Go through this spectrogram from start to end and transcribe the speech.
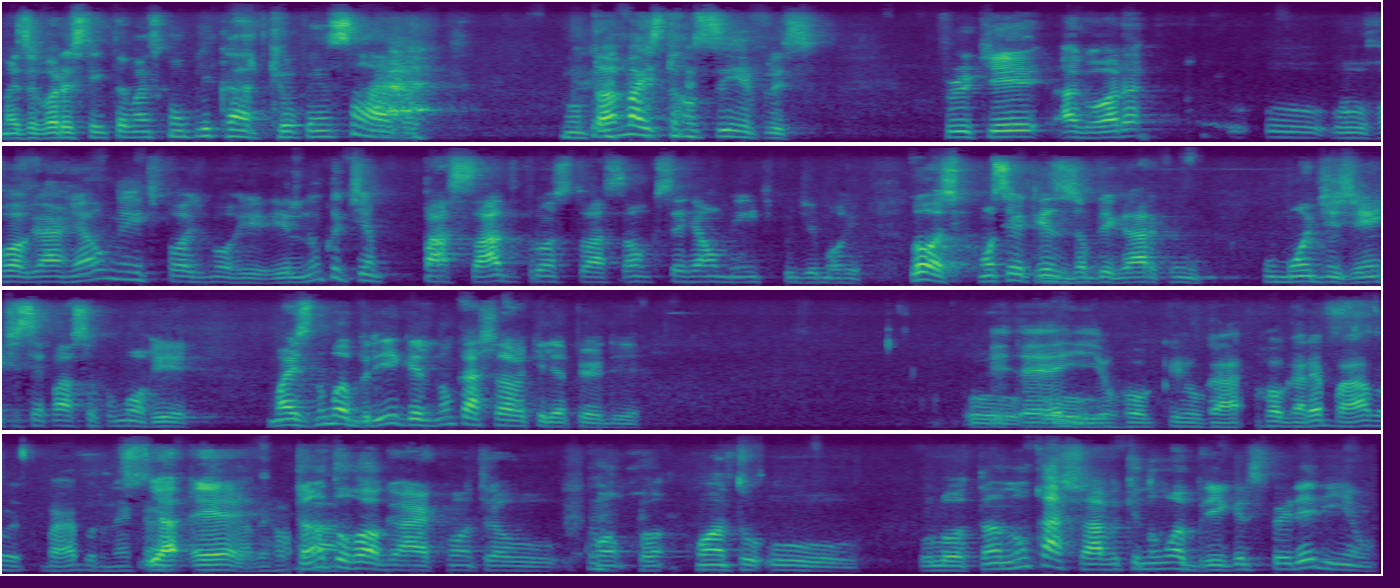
Mas agora esse tem que estar mais complicado do que eu pensava. Não tá mais tão simples. Porque agora o, o Rogar realmente pode morrer. Ele nunca tinha passado por uma situação que você realmente podia morrer. Lógico, com certeza já brigaram com um monte de gente e você passou por morrer. Mas numa briga ele nunca achava que ele ia perder. O, é, o- e o, Ro- o Ga- Rogar é bárbaro, bárbaro né, cara? É, roubar. tanto o Rogar contra o, quan- quan- quanto o, o Lotan nunca achava que numa briga eles perderiam.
